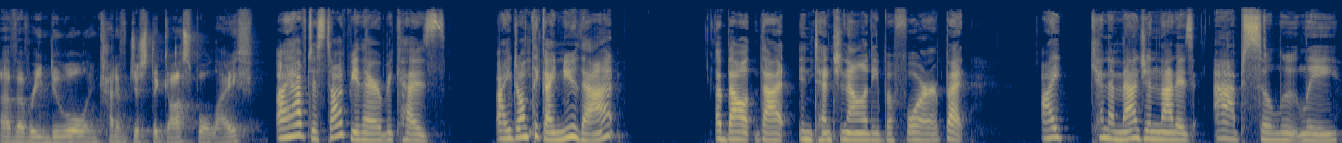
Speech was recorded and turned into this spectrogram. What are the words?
of a renewal and kind of just the gospel life. I have to stop you there because i don't think i knew that about that intentionality before but i can imagine that is absolutely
